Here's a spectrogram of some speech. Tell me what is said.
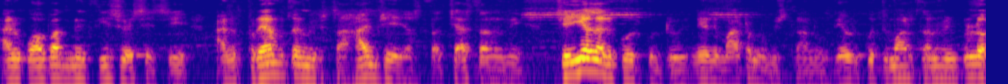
ఆయన కోపాగ్ని తీసివేసేసి ఆయన ప్రేమతో మీకు సహాయం చేస్తా చేస్తానని చెయ్యాలని కోరుకుంటూ నేను మాట ముగిస్తున్నాను. దేవుడి కొద్ది మారుతాను వెనుకల్లో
